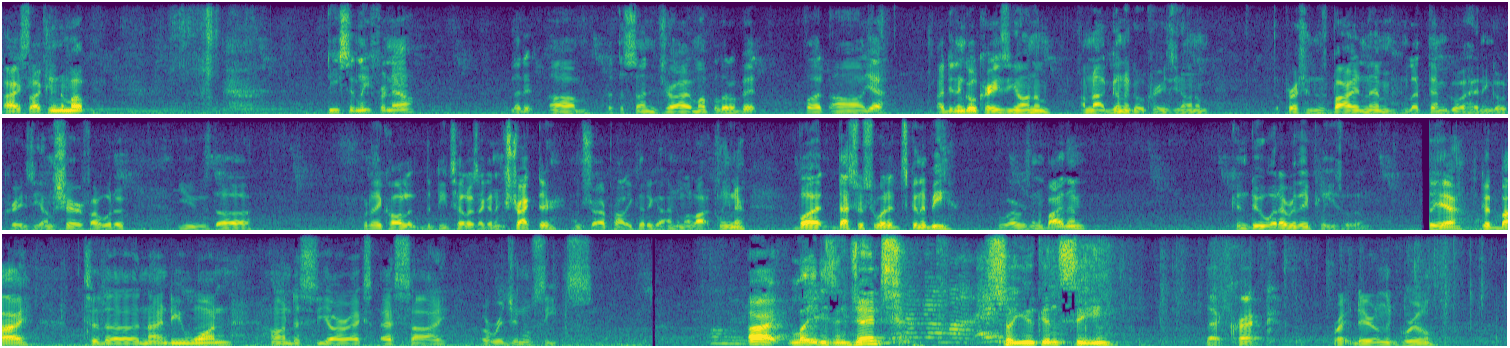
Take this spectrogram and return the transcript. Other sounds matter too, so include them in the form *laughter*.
All right, so I cleaned them up decently for now. Let it um, let the sun dry them up a little bit. But uh, yeah, I didn't go crazy on them. I'm not gonna go crazy on them. The person who's buying them, let them go ahead and go crazy. I'm sure if I would have used uh, what do they call it? The detailers, like an extractor. I'm sure I probably could have gotten them a lot cleaner. But that's just what it's gonna be. Whoever's gonna buy them can do whatever they please with them. So yeah, goodbye to the 91 Honda CRX SI original seats. All right, ladies and gents, so you can see that crack right there on the grill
